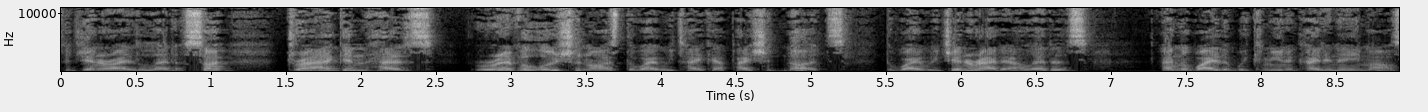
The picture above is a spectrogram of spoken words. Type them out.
to generate a letter. So Dragon has revolutionized the way we take our patient notes, the way we generate our letters, and the way that we communicate in emails.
